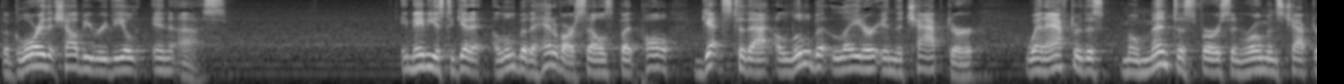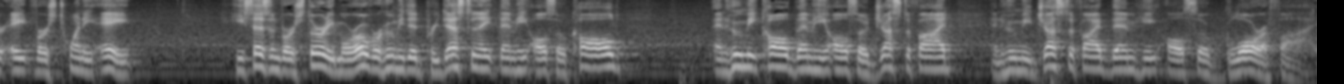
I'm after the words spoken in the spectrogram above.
The glory that shall be revealed in us. It maybe is to get a little bit ahead of ourselves, but Paul gets to that a little bit later in the chapter when, after this momentous verse in Romans chapter 8, verse 28, he says in verse 30, Moreover, whom he did predestinate, them he also called and whom he called them he also justified, and whom he justified them he also glorified.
